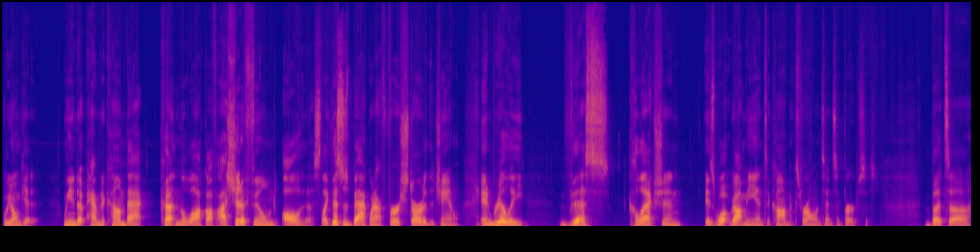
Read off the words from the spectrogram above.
We don't get it. We end up having to come back, cutting the lock off. I should have filmed all of this. Like this was back when I first started the channel. And really, this collection is what got me into comics for all intents and purposes. But uh,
